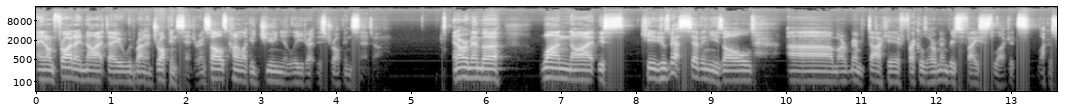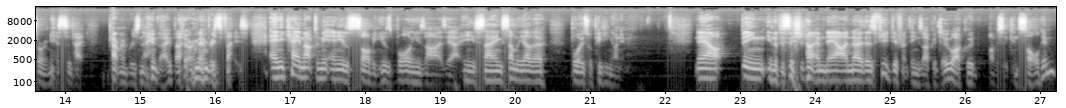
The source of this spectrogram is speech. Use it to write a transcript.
And on Friday night, they would run a drop in centre. And so I was kind of like a junior leader at this drop in centre. And I remember one night, this kid, he was about seven years old. Um, I remember dark hair, freckles. I remember his face like it's like I saw him yesterday. Can't remember his name though, but I remember his face. And he came up to me and he was sobbing. He was bawling his eyes out. And he's saying some of the other boys were picking on him. Now, being in the position I am now, I know there's a few different things I could do. I could obviously console him.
